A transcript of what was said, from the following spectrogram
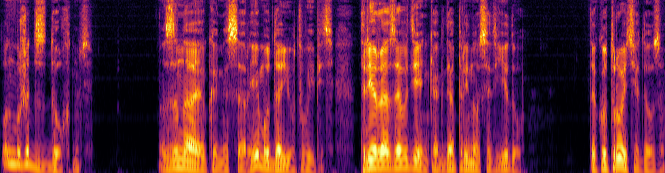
Он может сдохнуть». «Знаю, комиссар, ему дают выпить. Три раза в день, когда приносят еду. Так утройте дозу.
